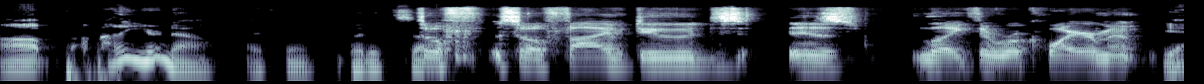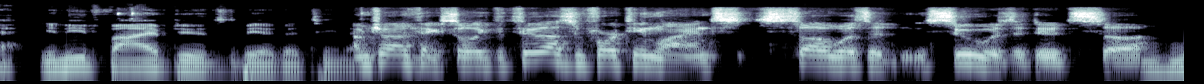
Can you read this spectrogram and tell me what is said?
uh, about a year now, I think. But it's uh, so so five dudes is like the requirement. Yeah, you need five dudes to be a good team. I'm trying to think. So like the 2014 Lions, so was a Suh was a dude. So mm-hmm.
